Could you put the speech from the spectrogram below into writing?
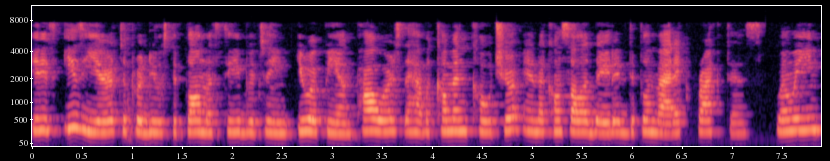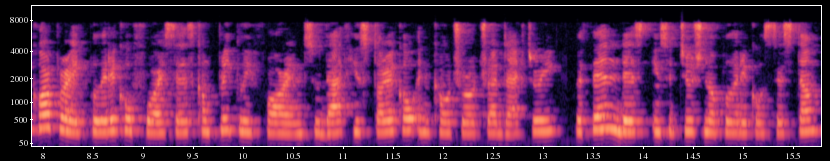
It is easier to produce diplomacy between European powers that have a common culture and a consolidated diplomatic practice. When we incorporate political forces completely foreign to that historical and cultural trajectory within this institutional political system,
